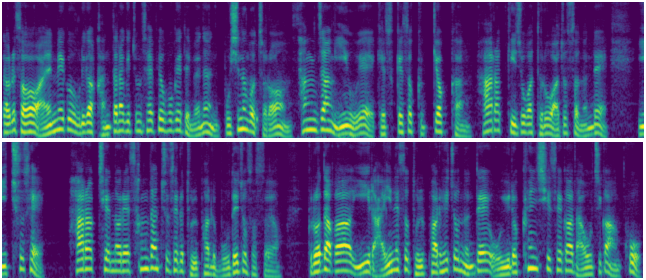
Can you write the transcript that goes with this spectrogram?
자, 그래서 알맥을 우리가 간단하게 좀 살펴보게 되면은 보시는 것처럼 상장 이후에 계속해서 급격한 하락 기조가 들어와 줬었는데 이 추세, 하락 채널의 상단 추세를 돌파를 못 해줬었어요. 그러다가 이 라인에서 돌파를 해줬는데 오히려 큰 시세가 나오지가 않고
